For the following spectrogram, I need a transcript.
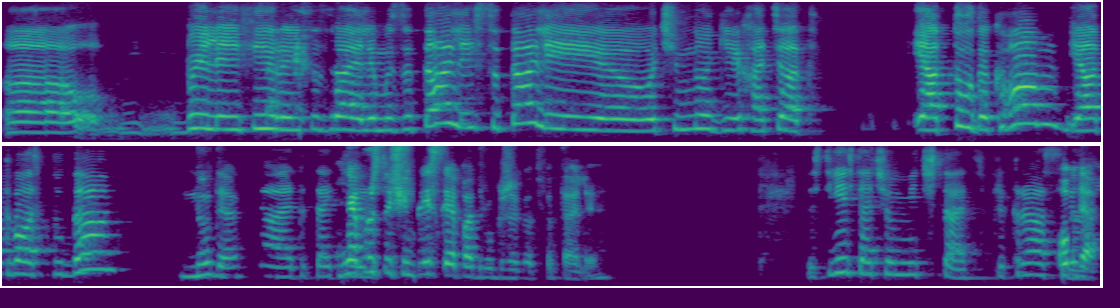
А, были эфиры с Израилем, из Италии. С Италии очень многие хотят и оттуда к вам, и от вас туда. Ну да. Да, это такие... У меня просто очень близкая подруга живет в Италии. То есть есть о чем мечтать. Прекрасно. О, да.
